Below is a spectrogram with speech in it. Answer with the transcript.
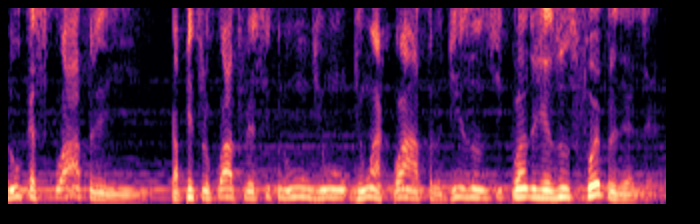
Lucas 4, capítulo 4, versículo 1, de 1, de 1 a 4, diz-nos de quando Jesus foi para o deserto.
